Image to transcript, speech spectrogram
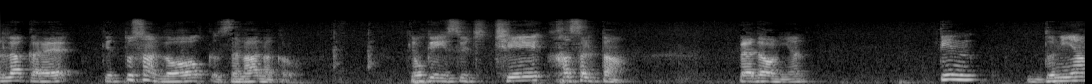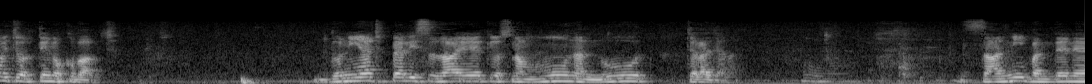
अल्लाह करे कि तुसा लोग जना ना करो क्योंकि इस छे खसलत पैदा होनियाँ तीन दुनिया और तीन उकबा दुनिया च पहली सजा है कि उसना मुँह ना नूर चला जाना। जानी बंदे ने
